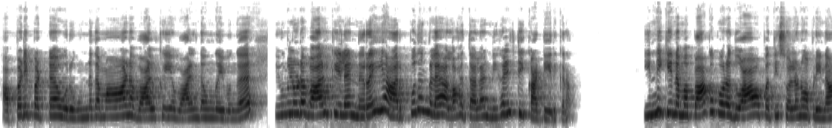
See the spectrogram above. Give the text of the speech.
அப்படிப்பட்ட ஒரு உன்னதமான வாழ்க்கையை வாழ்ந்தவங்க இவங்க. இவங்களோட வாழ்க்கையில் நிறைய அற்புதங்களை அல்லாஹால நிகழ்த்தி காட்டியிருக்கிறான். இன்னைக்கு நம்ம பார்க்க போகிற துவாவை பற்றி சொல்லணும் அப்படின்னா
